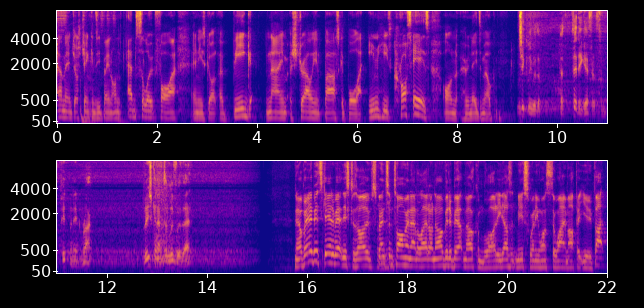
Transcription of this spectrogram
our, man Josh Jenkins, he's been on absolute fire and he's got a big name Australian basketballer in his crosshairs on Who Needs Malcolm. particularly with a pathetic effort from Pittman in ruck. But he's going to have to live with that. Now, I've been a bit scared about this because I've spent Mm-hmm. some time in Adelaide. I know a bit about Malcolm Blight. He doesn't miss when he wants to aim up at you. But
